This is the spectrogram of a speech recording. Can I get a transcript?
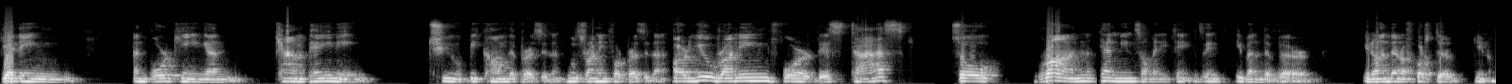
getting and working and campaigning to become the president. Who's running for president? Are you running for this task? So run can mean so many things, in even the verb, you know, and then of course the, you know,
